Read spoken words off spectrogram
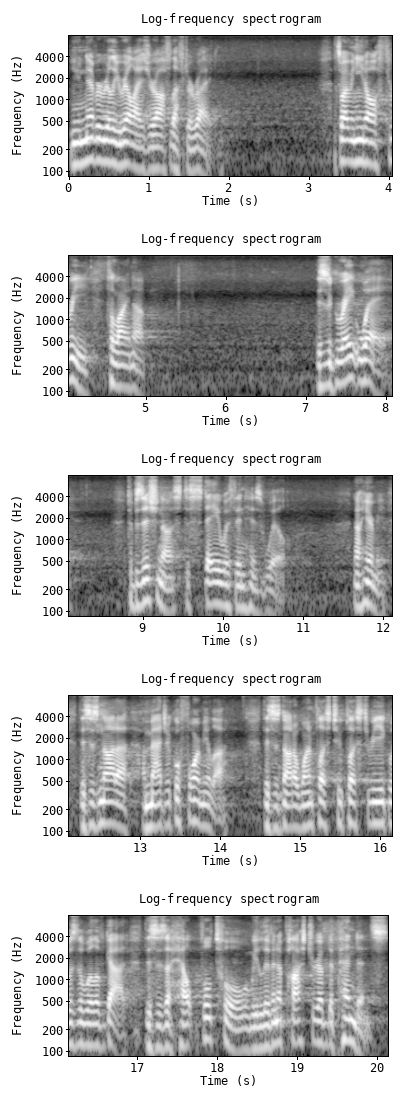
you never really realize you're off left or right. That's why we need all three to line up. This is a great way to position us to stay within His will. Now, hear me. This is not a, a magical formula. This is not a 1 plus 2 plus 3 equals the will of God. This is a helpful tool when we live in a posture of dependence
